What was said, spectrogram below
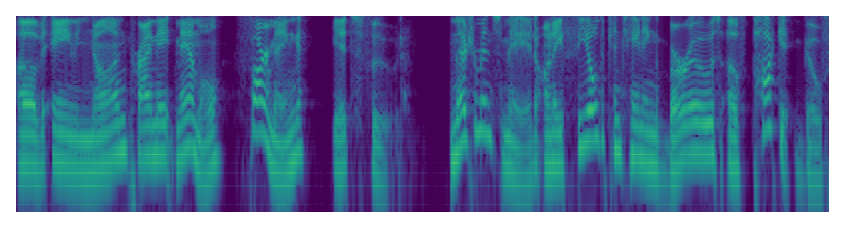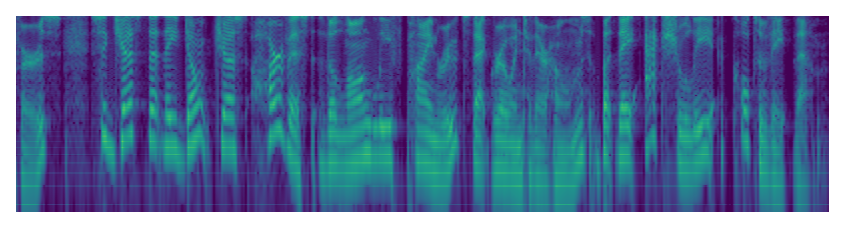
of a non primate mammal farming its food. Measurements made on a field containing burrows of pocket gophers suggest that they don't just harvest the longleaf pine roots that grow into their homes, but they actually cultivate them.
